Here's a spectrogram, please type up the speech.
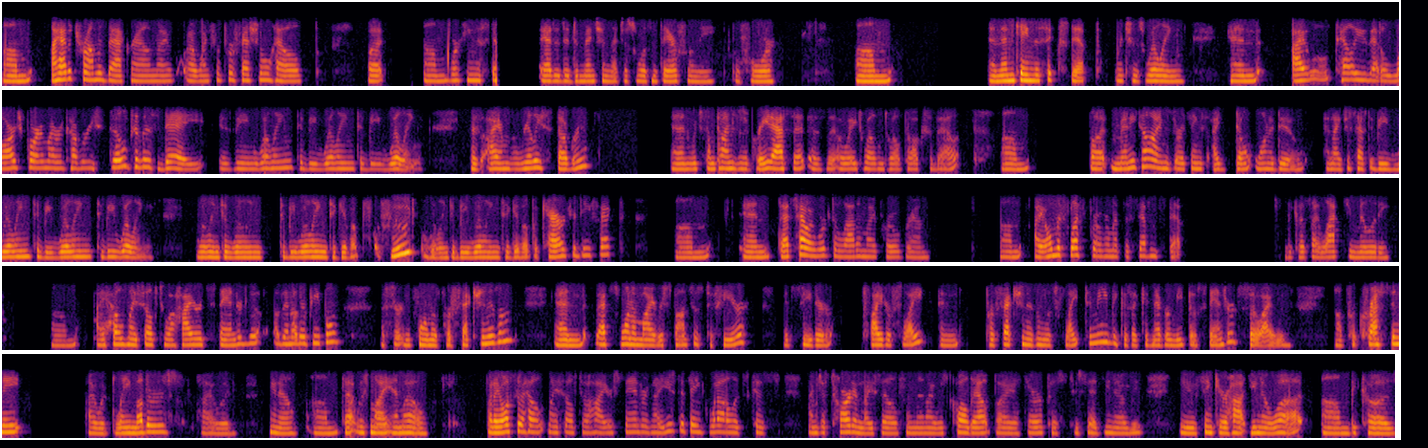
Um, I had a trauma background. I, I went for professional help, but um, working the step added a dimension that just wasn't there for me before. Um, and then came the sixth step, which is willing. And I will tell you that a large part of my recovery, still to this day, is being willing to be willing to be willing. Because I am really stubborn and which sometimes is a great asset, as the OA 12 and 12 talks about. Um, but many times there are things I don't want to do, and I just have to be willing to be willing to be willing, willing to willing to be willing to give up food, willing to be willing to give up a character defect. Um, and that's how I worked a lot in my program. Um, I almost left program at the seventh step because I lacked humility. Um, I held myself to a higher standard than other people, a certain form of perfectionism. And that's one of my responses to fear. It's either fight or flight. And perfectionism was flight to me because I could never meet those standards. So I would uh, procrastinate. I would blame others. I would, you know, um, that was my MO. But I also held myself to a higher standard. And I used to think, well, it's because I'm just hard on myself. And then I was called out by a therapist who said, you know, you you think you're hot, you know what, um, because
